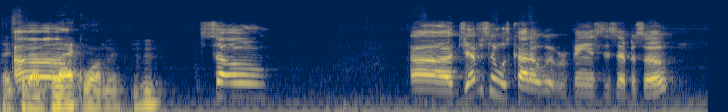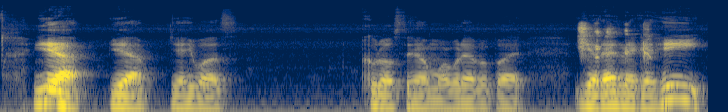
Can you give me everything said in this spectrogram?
Thanks to that Um, black woman. hmm So, uh, Jefferson was caught up with revenge this episode. Yeah, yeah, yeah. He was. Kudos to him or whatever, but yeah, that nigga. He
